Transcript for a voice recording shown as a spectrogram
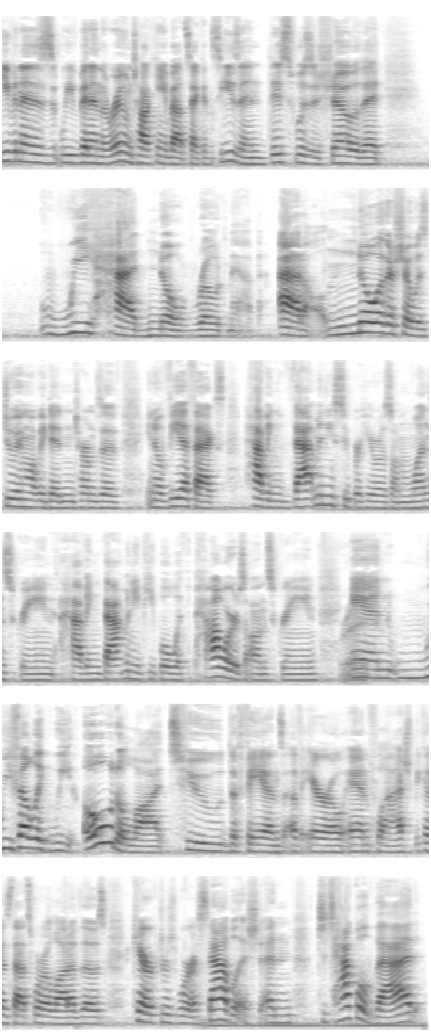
even as we've been in the room talking about second season, this was a show that we had no roadmap at all. No other show was doing what we did in terms of, you know, VFX, having that many superheroes on one screen, having that many people with powers on screen. And we felt like we owed a lot to the fans of Arrow and Flash because that's where a lot of those characters were established. And to tackle that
